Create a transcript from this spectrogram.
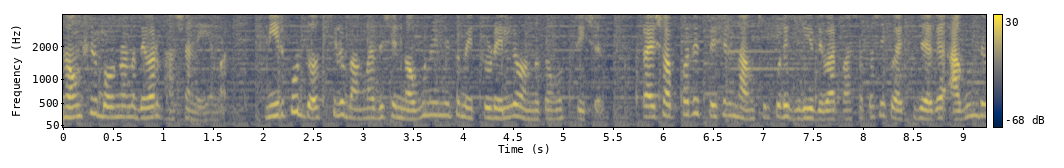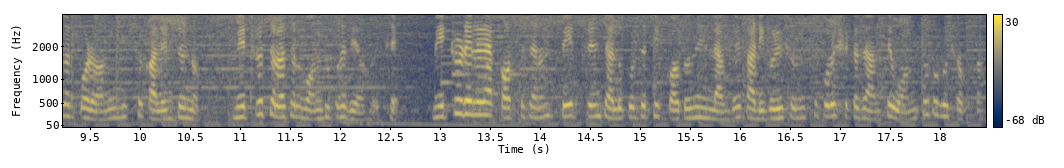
ধ্বংসের বর্ণনা দেওয়ার ভাষা নেই আমার। মিরপুর দশ ছিল বাংলাদেশের নবনির্মিত মেট্রো রেলের অন্যতম স্টেশন। প্রায় সবকটি স্টেশন ভাঙচুর করে গুড়িয়ে দেওয়ার পাশাপাশি কয়েকটি জায়গায় আগুন দেওয়ার পরে অনির্দিষ্টকালের জন্য মেট্রো চলাচল বন্ধ করে দেওয়া হয়েছে। মেট্রো রেলের এক কর্তা জানান ফের ট্রেন চালু করতে ঠিক কতদিন লাগবে? কারিগরি সমীক্ষা করে সেটা জানতে অন্তত দু সপ্তাহ,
